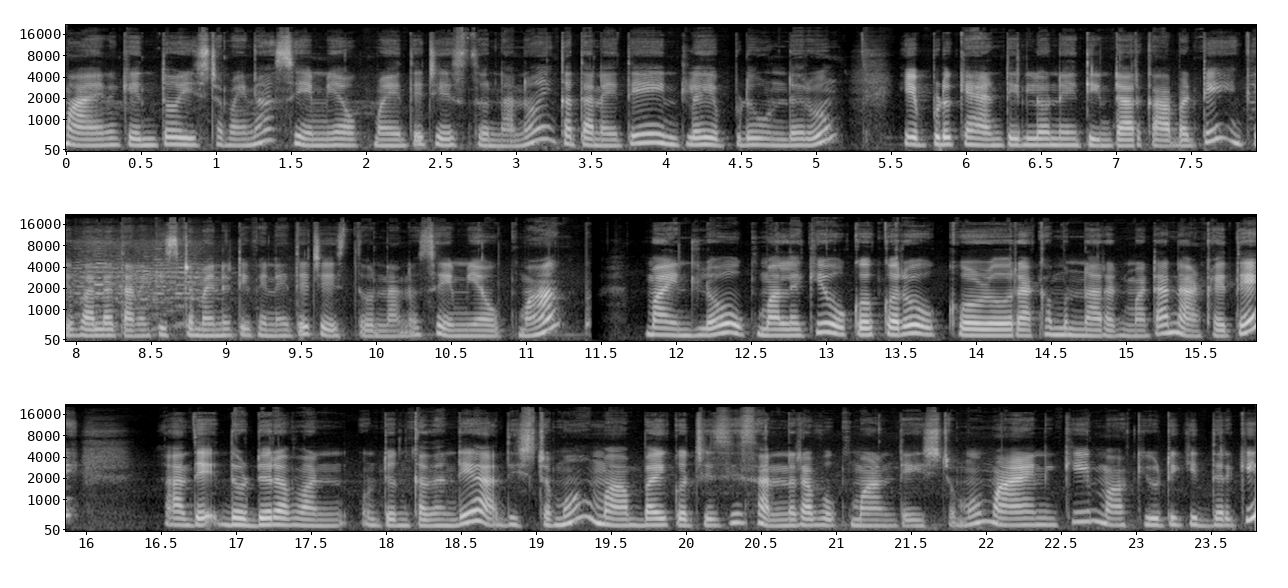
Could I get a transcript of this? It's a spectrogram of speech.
మా ఆయనకి ఎంతో ఇష్టమైన సేమియా ఉప్మా అయితే చేస్తున్నాను. ఇంకా తనైతే ఇంట్లో ఎప్పుడు ఉండరు. ఎప్పుడు క్యాంటీన్లోనే తింటారు కాబట్టి ఇంక ఇవాళ తనకి ఇష్టమైన టిఫిన్ అయితే చేస్తున్నాను సేమియా ఉప్మా. మా ఇంట్లో ఉప్మాలకి ఒక్కొక్కరు ఒక్కో రకం ఉన్నారనమాట నాకైతే. అదే దొడ్డు రవ్వ ఉంటుంది కదండి అది ఇష్టము. మా అబ్బాయికి వచ్చేసి సన్న రవ్వ ఉప్మా అంటే ఇష్టము. మా ఆయనకి మా క్యూటీకి ఇద్దరికి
